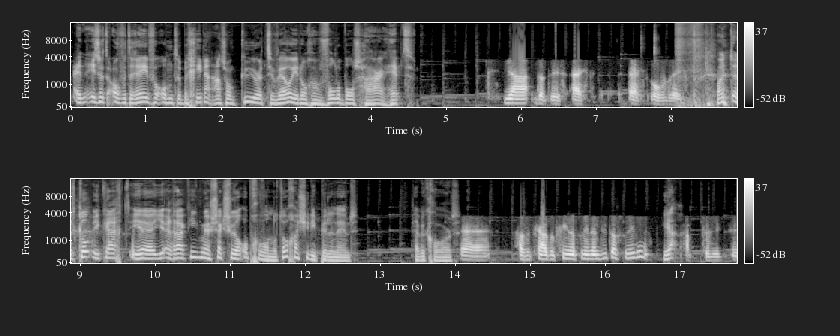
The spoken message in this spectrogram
En is het overdreven om te beginnen aan zo'n kuur terwijl je nog een volle bos haar hebt? Ja, dat is echt, echt overdreven. Het, het klopt, je, krijgt, je, je raakt niet meer seksueel opgewonden, toch? Als je die pillen neemt. Heb ik gehoord. Eh, als het gaat om finasteride en dutasteride, Ja. absoluut. Eh,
